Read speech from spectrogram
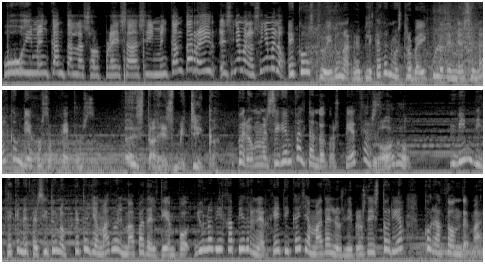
Uy, me encantan las sorpresas y me encanta reír. Enséñamelo, enséñamelo. He construido una réplica de nuestro vehículo dimensional con viejos objetos. Esta es mi chica. Pero me siguen faltando dos piezas. Claro. Vin dice que necesito un objeto llamado el mapa del tiempo y una vieja piedra energética llamada en los libros de historia Corazón de Mar.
